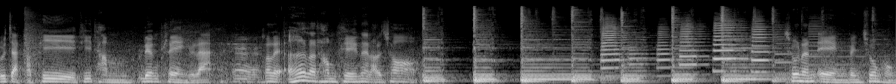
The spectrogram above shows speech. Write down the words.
รู้จักกับพี่ที่ทำเรื่องเพลงอยู่แล้ว เออ ก็เลยเออเราทำเพลงเนี่ยเราชอบ ช่วงนั้นเองเป็นช่วงของ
